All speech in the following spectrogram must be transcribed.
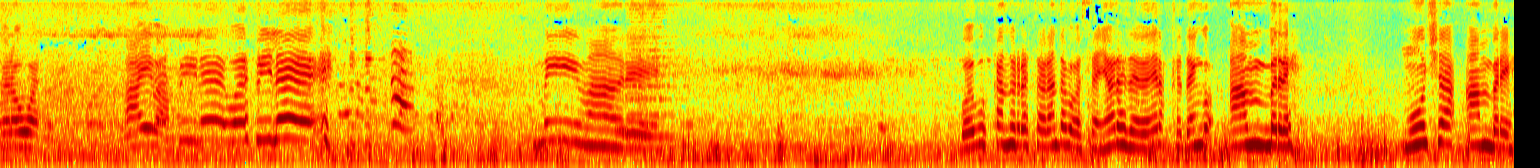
Pero bueno, ahí va. Huefile, huefile. Mi madre. Voy buscando un restaurante porque señores, de veras que tengo hambre. Mucha hambre.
